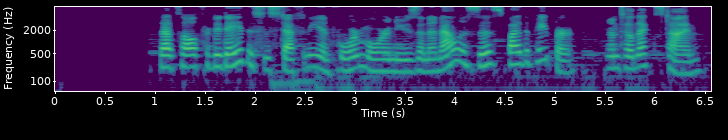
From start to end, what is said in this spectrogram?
That's all for today. This is Stephanie, and for more news and analysis, buy the paper. Until next time.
